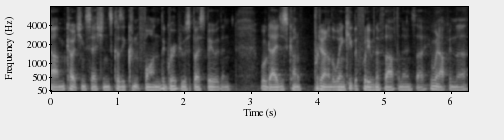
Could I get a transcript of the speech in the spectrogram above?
um, coaching sessions because he couldn't find the group he was supposed to be with, and Will Day just kind of put him on the wing, kicked the footy with him for the afternoon. So he went up in the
